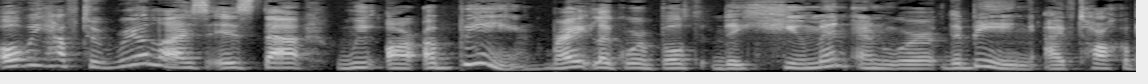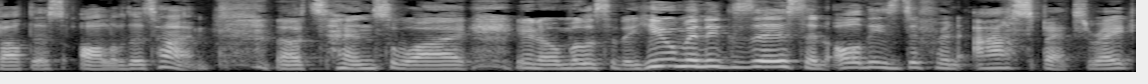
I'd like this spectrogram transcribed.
all we have to realize is that we are a being, right? Like we're both the human and we're the being. I've talked about this all of the time. That's hence why, you know, Melissa the human exists and all these different aspects, right?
